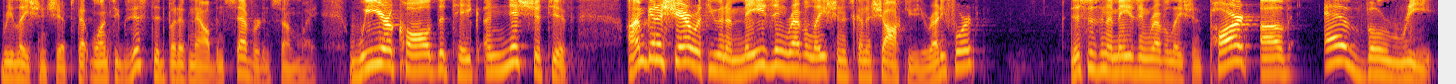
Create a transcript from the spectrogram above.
relationships that once existed but have now been severed in some way. We are called to take initiative. I'm going to share with you an amazing revelation that's going to shock you. You ready for it? This is an amazing revelation. Part of every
